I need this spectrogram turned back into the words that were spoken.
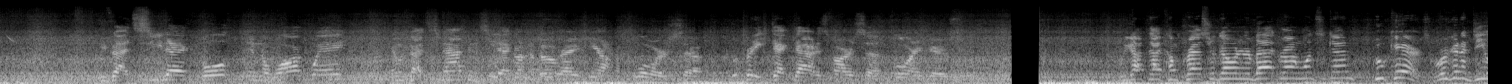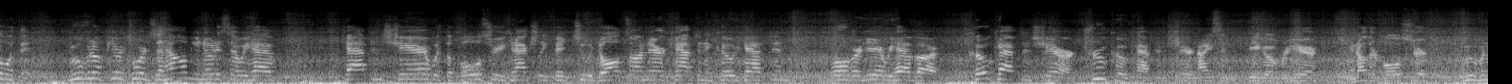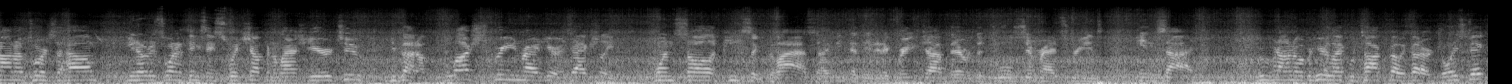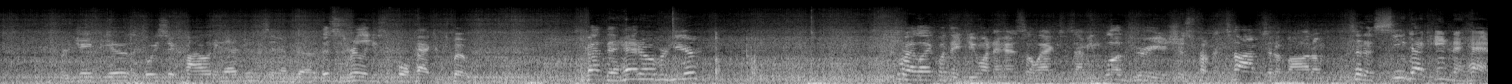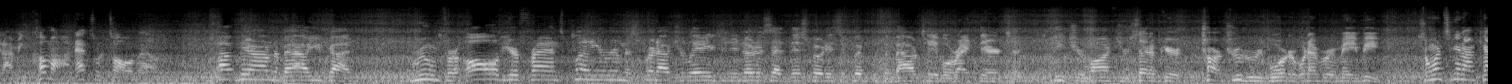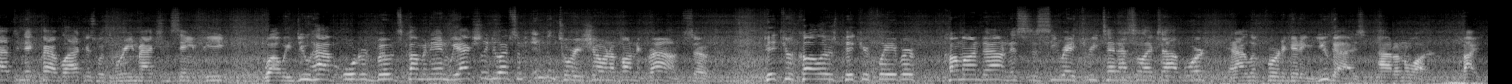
we've got SeaDek both in the walkway and we've got snapping SeaDek on the boat right here on the floors. So we're pretty decked out as far as uh, flooring goes. We got that compressor going in the background once again. Who cares? We're gonna deal with it. Moving up here towards the helm, you notice that we have captain's chair with the bolster. You can actually fit two adults on there, captain and co-captain. Over here we have our co-captain's chair, our true co-captain's chair, nice and big over here, another bolster. Moving on up towards the helm, you notice one of the things they switched up in the last year or two, you've got a flush screen right here. It's actually one solid piece of glass. I think that they did a great job there with the dual Simrad screens inside. Moving on over here, like we talked about, we've got our joystick for JPO, the joystick piloting engines, and uh, this is really just a full package boat. Got the head over here. I like what they do on the SLXs. I mean, luxury is just from the top to the bottom to the SeaDek in the head. I mean, come on, that's what it's all about. Up there on the bow, you've got room for all of your friends, plenty of room to spread out your legs, and you notice that this boat is equipped with a bow table right there to eat your lunch or set up your charcuterie board or whatever it may be. So once again, I'm Captain Nick Pavlakis with Marine Max in St. Pete. While we do have ordered boats coming in, we actually do have some inventory showing up on the ground. So pick your colors, pick your flavor, come on down. This is a Sea Ray 310 SLX outboard, and I look forward to getting you guys out on the water. Bye.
